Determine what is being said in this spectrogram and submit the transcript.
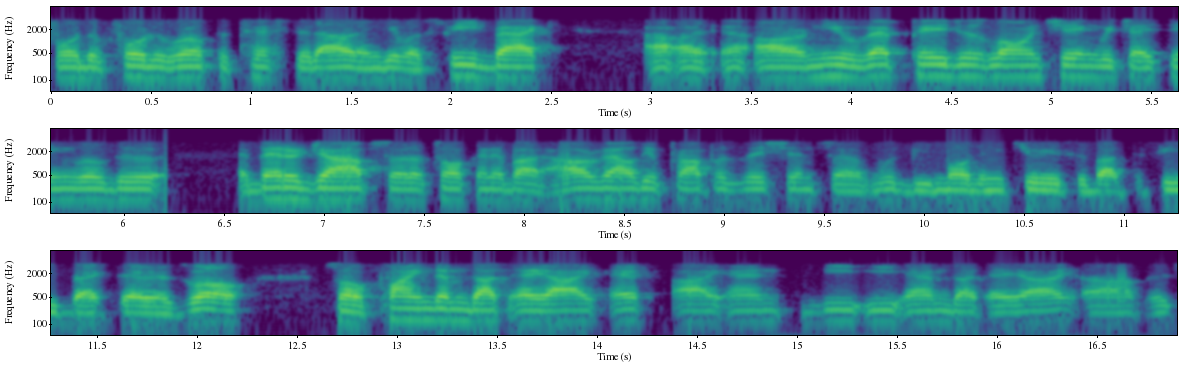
for the for the world to test it out and give us feedback. Uh, uh, our new web page is launching, which I think will do a better job sort of talking about our value proposition. So would be more than curious about the feedback there as well. So findem.ai, F-I-N-D-E-M.ai uh, is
